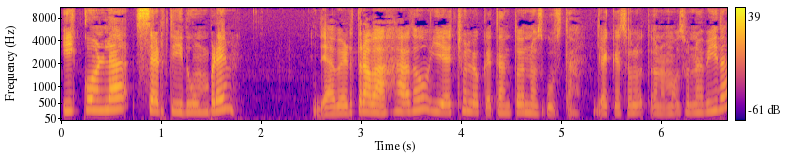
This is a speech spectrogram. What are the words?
y con la certidumbre de haber trabajado y hecho lo que tanto nos gusta, ya que solo tenemos una vida,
